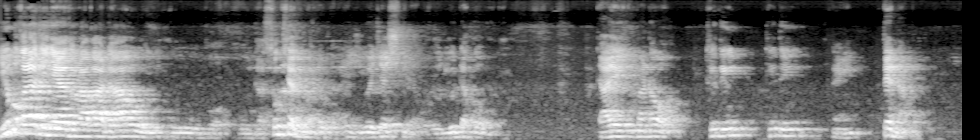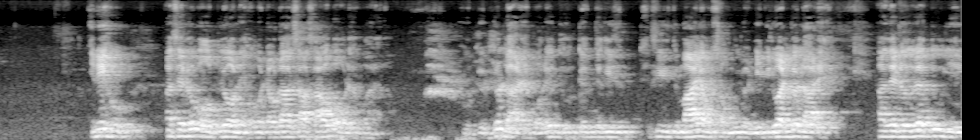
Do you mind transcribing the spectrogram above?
ရေဘကလာကြီးညာဆိုတာကဒါဟိုဟိုဟိုဒါဆုံးဖြတ်ပြီးမှလုပ်တာအဲရွေချက်ရှိတယ်ဟိုလူကြီးတက်ဖို့ဒါရေမှတော့တင်းတင်းတင်းတင်းနိုင်တက်တာဒီနေ့ဟိုအစလို့ပြောနေဟိုဒေါက်တာဆာဆာဟုတ်ပါလေကွာဟိုလွတ်လာတယ်ပေါ့လေသူတကယ်ဒီသမားရောင်ဆောင်ပြီးတော့နေပြီးတော့လွတ်လာတယ်အဲဒါလို့လည်းသူ့ရင်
